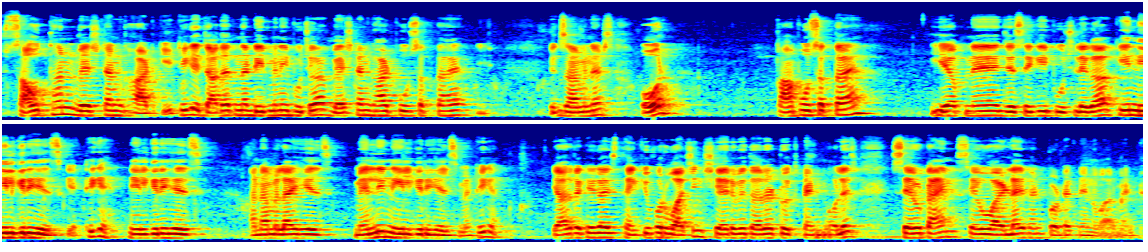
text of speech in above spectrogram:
साउथर्न वेस्टर्न घाट की। ठीक है, ज़्यादा इतना डीप में नहीं पूछेगा वेस्टर्न घाट पूछ सकता है एग्जामिनर्स और कहाँ पूछ सकता है? ये अपने जैसे कि पूछ लेगा कि नीलगिरी हिल्स के, ठीक है? Nilgiri hills Anamalai hills mainly Nilgiri hills में, ठीक है? याद रखेगा इस thank you for watching share with other to expand knowledge save time save wildlife and protect environment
